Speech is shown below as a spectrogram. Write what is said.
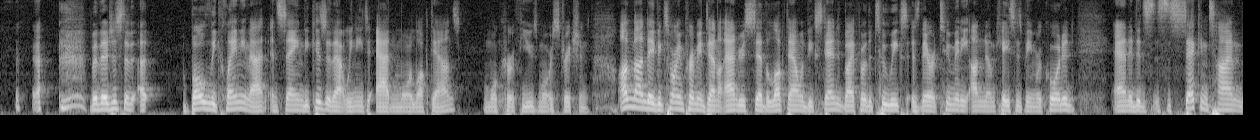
but they're just a, a boldly claiming that and saying because of that we need to add more lockdowns more curfews, more restrictions. On Monday, Victorian Premier Daniel Andrews said the lockdown would be extended by further two weeks as there are too many unknown cases being recorded. And it is the second time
